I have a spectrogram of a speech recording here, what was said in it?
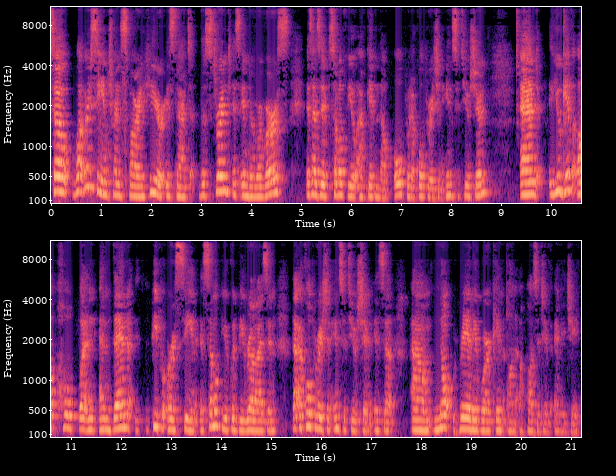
So what we're seeing transpiring here is that the strength is in the reverse it's as if some of you have given up hope with a corporation institution and you give up hope and, and then people are seeing, some of you could be realizing that a corporation institution is a, um, not really working on a positive energy.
